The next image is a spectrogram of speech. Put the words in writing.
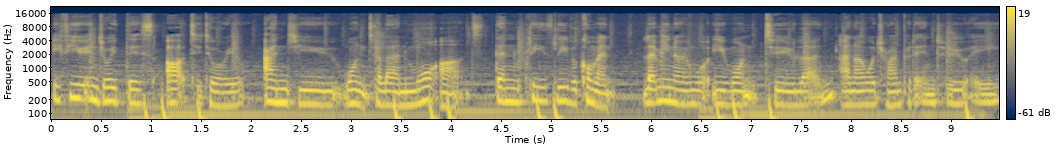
If you enjoyed this art tutorial and you want to learn more art, then please leave a comment. Let me know what you want to learn and I will try and put it into a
